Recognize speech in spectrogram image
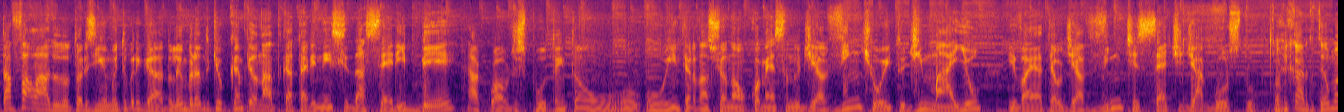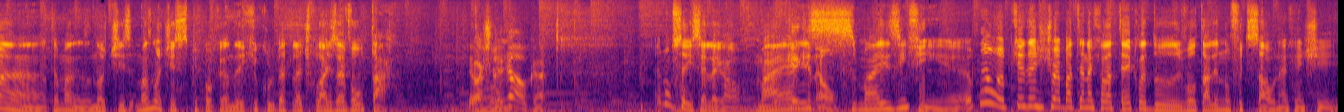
Tá falado, doutorzinho, muito obrigado. Lembrando que o Campeonato Catarinense da Série B, a qual disputa então o, o Internacional, começa no dia 28 de maio e vai até o dia 27 de agosto. Ô, Ricardo, tem, uma, tem umas, notícias, umas notícias pipocando aí que o Clube Atlético Lages vai voltar. Eu acho legal, cara. Eu não sei se é legal, mas. Por que que não? Mas, enfim. eu- não, é porque a gente vai bater naquela tecla do voltar ali no futsal, né? Que a gente.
